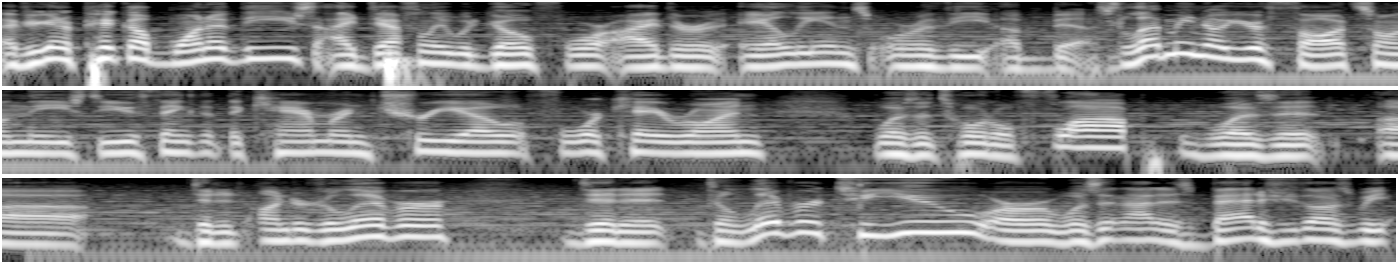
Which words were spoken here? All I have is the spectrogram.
if you're going to pick up one of these, I definitely would go for either Aliens or The Abyss. Let me know your thoughts on these. Do you think that the Cameron Trio 4K run was a total flop? Was it uh, did it underdeliver? Did it deliver to you, or was it not as bad as you thought it was be?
